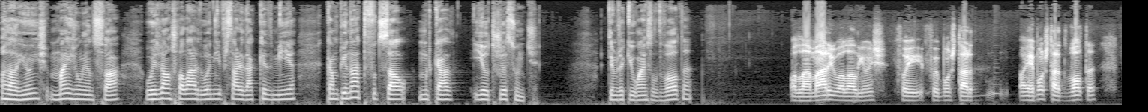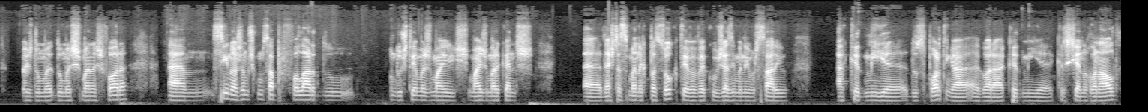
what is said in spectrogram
Olá Leões, mais um Leão de Sofá. Hoje vamos falar do aniversário da Academia, campeonato de futsal, mercado e outros assuntos. Temos aqui o Ansel de volta. Olá Mário, olá Leões. Foi, foi bom estar, é bom estar de volta depois de, uma, de umas semanas fora. Um, sim, nós vamos começar por falar do, um dos temas mais, mais marcantes uh, desta semana que passou, que teve a ver com o 20 aniversário da Academia do Sporting, agora a Academia Cristiano Ronaldo.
